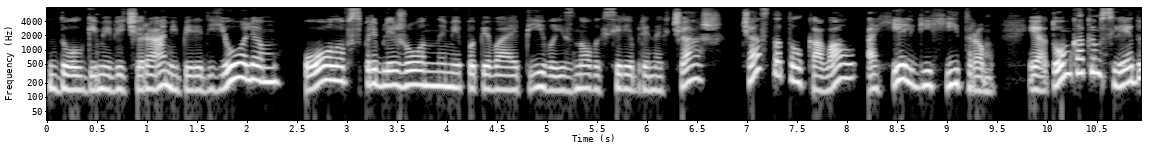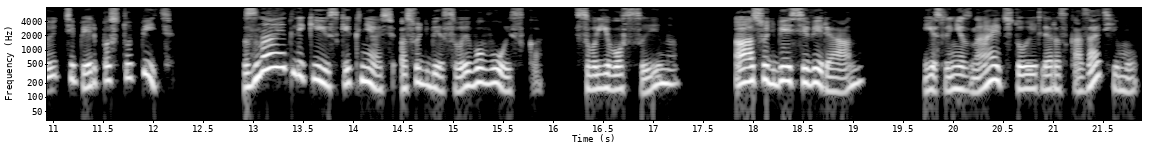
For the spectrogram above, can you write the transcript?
Долгими вечерами перед Йолем Олаф с приближенными, попивая пиво из новых серебряных чаш, часто толковал о Хельге Хитром и о том, как им следует теперь поступить. Знает ли киевский князь о судьбе своего войска, своего сына, а о судьбе северян? Если не знает, стоит ли рассказать ему?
